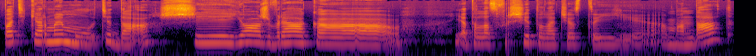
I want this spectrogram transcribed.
Poate chiar mai multe, da. Și eu aș vrea ca, iată, la sfârșitul acestui mandat,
